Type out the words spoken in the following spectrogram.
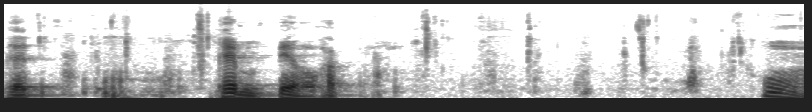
เผ็ดเข้มเปรี้ยวครับ อืม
